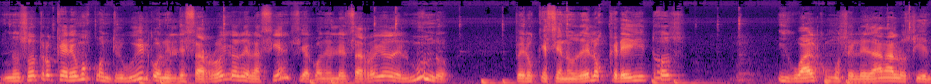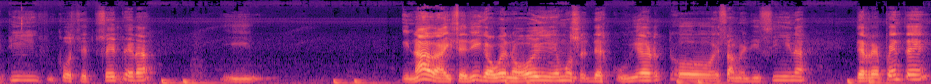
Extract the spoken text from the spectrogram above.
Nosotros queremos contribuir con el desarrollo de la ciencia, con el desarrollo del mundo, pero que se nos dé los créditos igual como se le dan a los científicos, etcétera, y, y nada, y se diga, bueno, hoy hemos descubierto esa medicina, de repente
